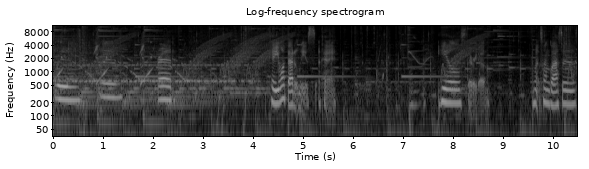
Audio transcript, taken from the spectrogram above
blue, blue, red. Okay, you want that at least. Okay. Heels. There we go. I want sunglasses.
